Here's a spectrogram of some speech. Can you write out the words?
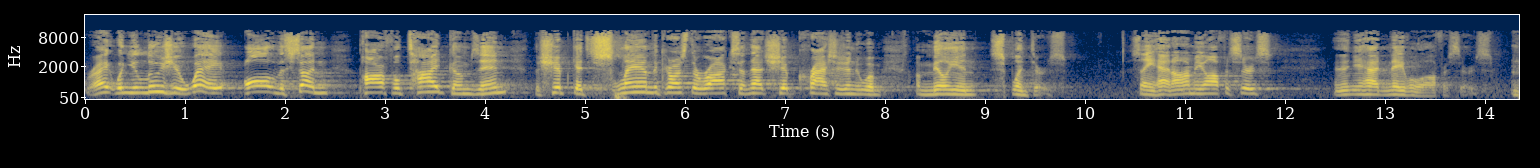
right? When you lose your way, all of a sudden, powerful tide comes in, the ship gets slammed across the rocks, and that ship crashes into a, a million splinters. So you had army officers, and then you had naval officers.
